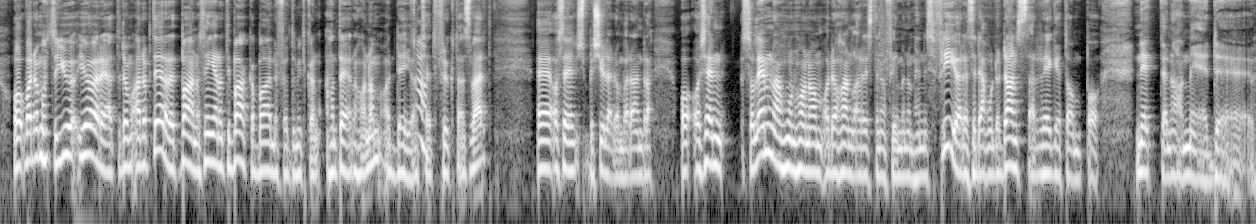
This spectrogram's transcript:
Och vad de alltså gö- gör är att de adopterar ett barn och sen ger de tillbaka barnet för att de inte kan hantera honom och det är ju alltså ett fruktansvärt. Eh, och sen beskyller de varandra. Och, och sen så lämnar hon honom och då handlar resten av filmen om hennes frigörelse där hon då dansar reggaeton på nätterna med eh,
